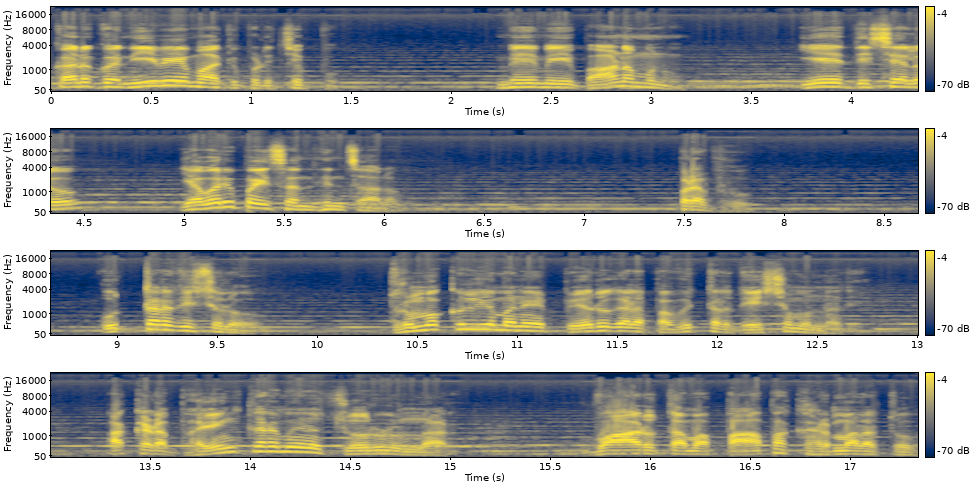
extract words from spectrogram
కనుక నీవే మాకిప్పుడు చెప్పు మేమీ బాణమును ఏ దిశలో ఎవరిపై సంధించాలో? ప్రభు ఉత్తర దిశలో ద్రుమకుల్యమనే పేరుగల పవిత్ర దేశమున్నది. అక్కడ భయంకరమైన చోరులున్నారు. వారు తమ పాప కర్మలతో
